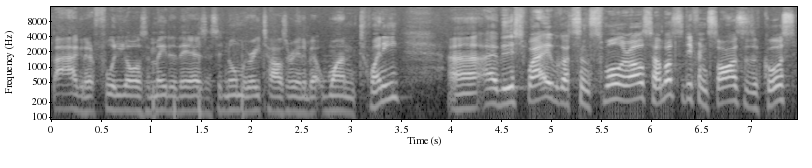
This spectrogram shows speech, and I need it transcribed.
bargain at $40 a metre there. As I said, normally retails around about 120 uh, Over this way, we've got some smaller rolls, so lots of different sizes, of course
